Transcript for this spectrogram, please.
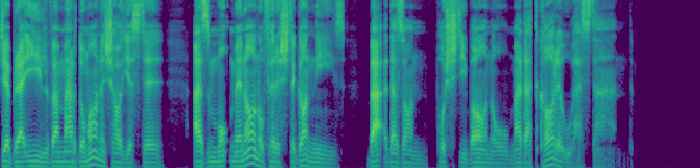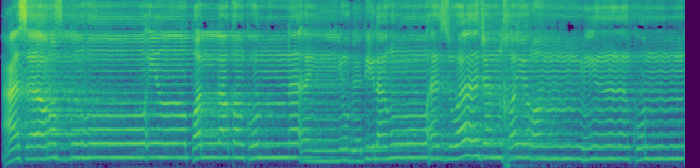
جبرائیل و مردمان شایسته از مؤمنان و فرشتگان نیز بعد از آن پشتیبان و مددکار او هستند. عسى ربه إن طلقكن أن يبدله أزواجا خيرا منكن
